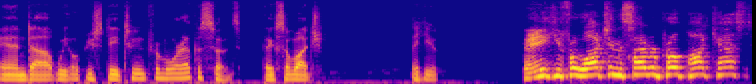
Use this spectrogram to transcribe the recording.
And uh, we hope you stay tuned for more episodes. Thanks so much. Thank you. Thank you for watching the Cyber Pro podcast.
